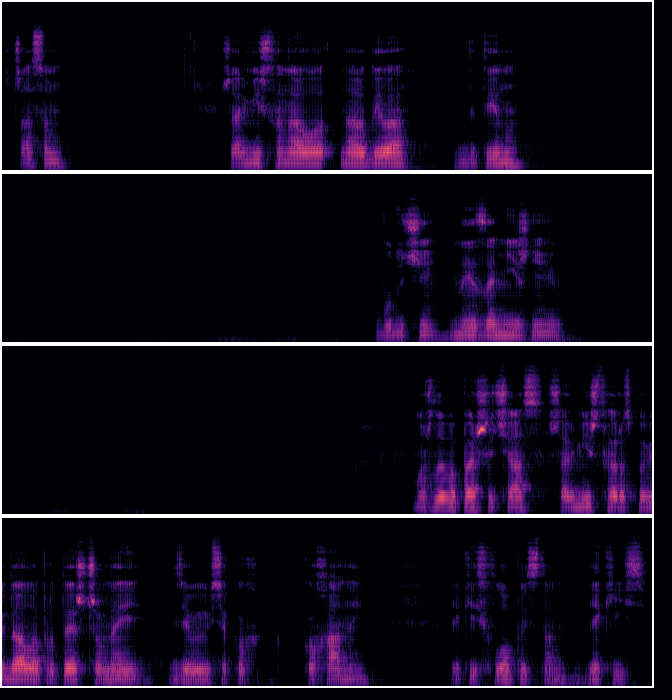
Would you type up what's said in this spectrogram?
З часом шармішка народила дитину. Будучи незаміжньою. Можливо, перший час Шарміштха розповідала про те, що в неї з'явився кох- коханий, якийсь хлопець там, якийсь.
